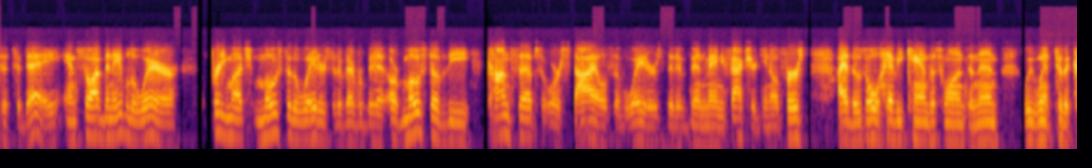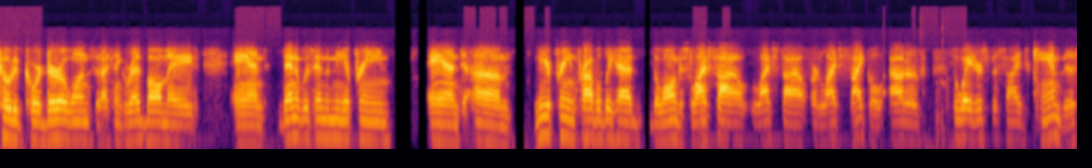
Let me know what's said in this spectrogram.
to today. And so I've been able to wear pretty much most of the waders that have ever been, or most of the concepts or styles of waders that have been manufactured. You know, first I had those old heavy canvas ones, and then we went to the coated Cordura ones that I think Red Ball made, and then it was into neoprene, and um, neoprene probably had the longest lifestyle, lifestyle or life cycle out of the waders besides canvas,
